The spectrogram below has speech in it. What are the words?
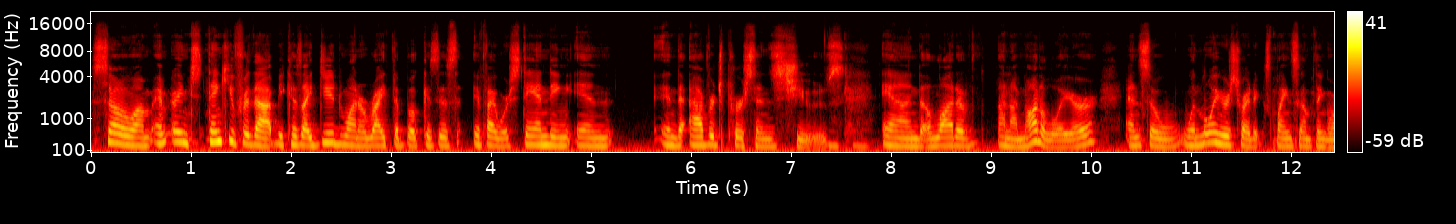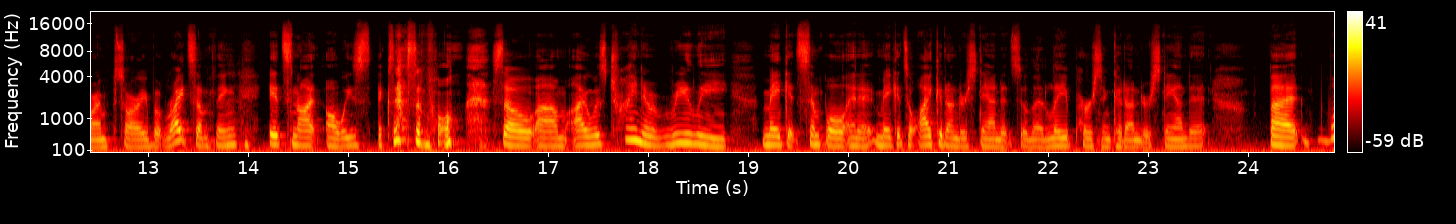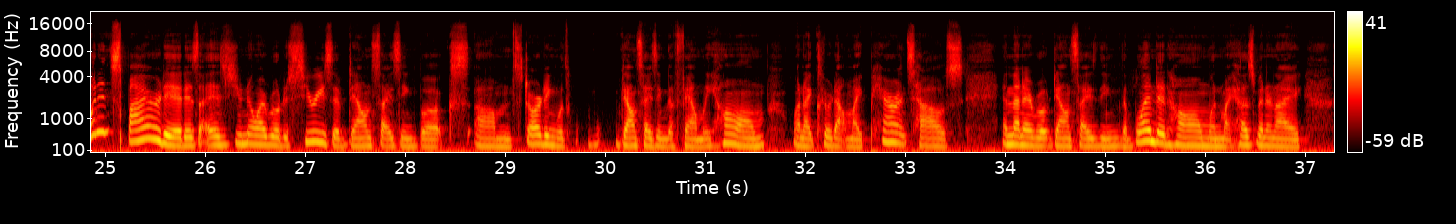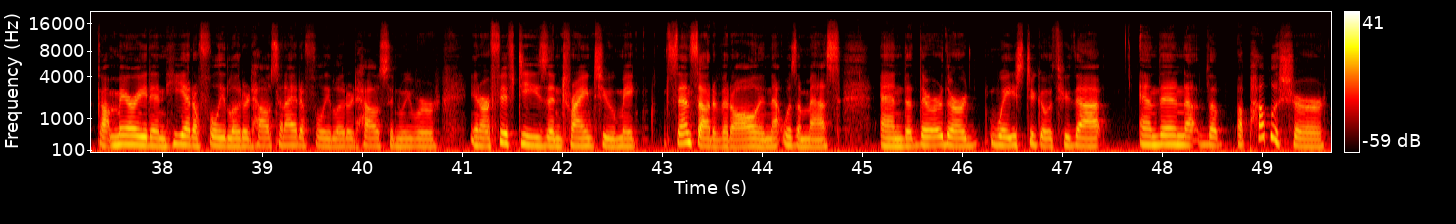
So, um, and, and, thank you for that because I did want to write the book as if I were standing in in the average person's shoes. Okay. And a lot of, and I'm not a lawyer, and so when lawyers try to explain something, or I'm sorry, but write something, it's not always accessible. So um, I was trying to really make it simple and it, make it so I could understand it, so the lay person could understand it. But what inspired it is, as you know, I wrote a series of downsizing books, um, starting with downsizing the family home when I cleared out my parents' house. And then I wrote downsizing the blended home when my husband and I got married and he had a fully loaded house and I had a fully loaded house and we were in our 50s and trying to make sense out of it all and that was a mess. And there, there are ways to go through that. And then the, a publisher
